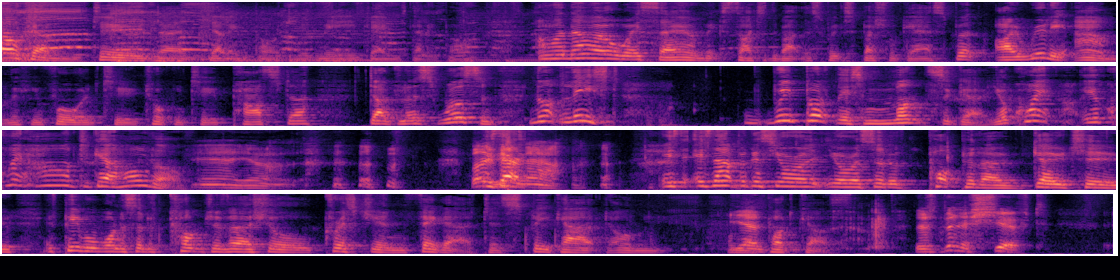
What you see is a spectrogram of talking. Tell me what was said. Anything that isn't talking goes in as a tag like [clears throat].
welcome to the Delingpod with me, James Delingpole. And I know I always say I'm excited about this week's special guest, but I really am looking forward to talking to Pastor Douglas Wilson. Not least, we booked this months ago. You're quite you're quite hard to get hold of. Yeah, yeah. [laughs] but Is that- now. [laughs] Is is that because you're a you're a sort of popular go to if people want a sort of controversial Christian figure to speak out on on Yeah. podcast? There's been a shift.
